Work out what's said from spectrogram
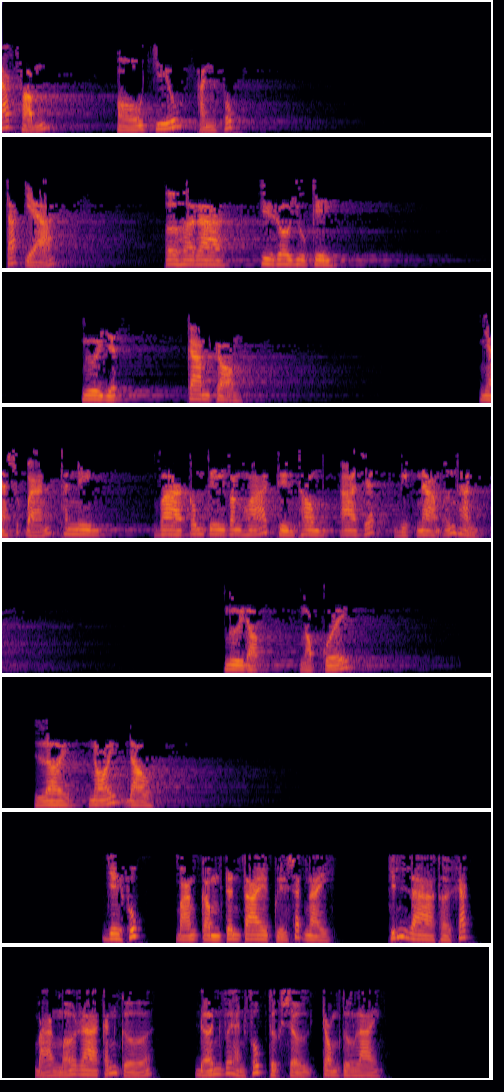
Tác phẩm Hộ chiếu hạnh phúc. Tác giả Ohara Hiroyuki. Người dịch Cam Tròn. Nhà xuất bản Thanh niên và Công ty Văn hóa Truyền thông AZ Việt Nam ấn hành. Người đọc Ngọc Quế. Lời nói đầu. Giây phút bạn cầm trên tay quyển sách này chính là thời khắc bạn mở ra cánh cửa đến với hạnh phúc thực sự trong tương lai.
